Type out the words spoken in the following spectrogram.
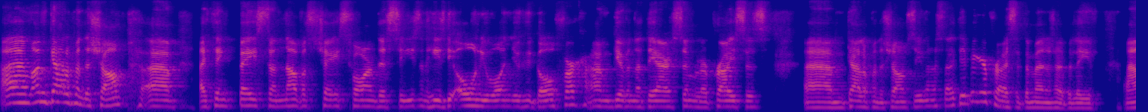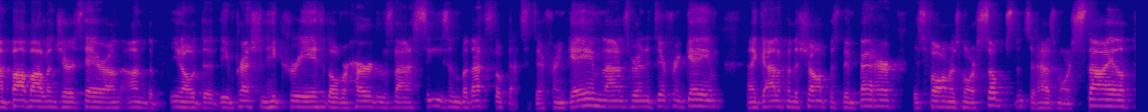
Um, I'm Galopin Des Champs. Um, I think based on novice chase form this season, he's the only one you could go for, um, given that they are similar prices. Um, Galopin Des Champs even a slightly bigger price at the minute, I believe. Um, Bob Olinger is there on, on the you know the, the impression he created over hurdles last season, but that's look that's a different game, lads. We're in a different game, and Galopin Des Champs has been better. His form has more substance, it has more style.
